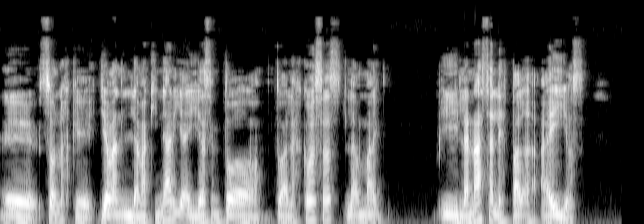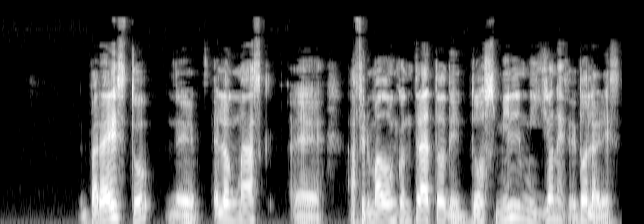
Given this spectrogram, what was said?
eh, son los que llevan la maquinaria y hacen todas las cosas y la NASA les paga a ellos. Para esto, eh, Elon Musk eh, ha firmado un contrato de 2 mil millones de dólares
